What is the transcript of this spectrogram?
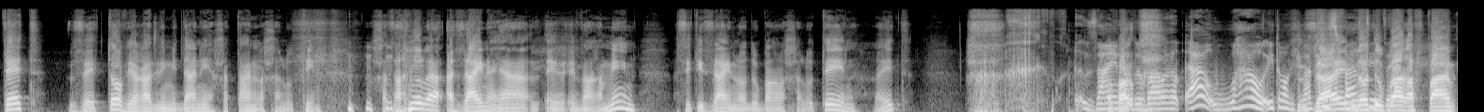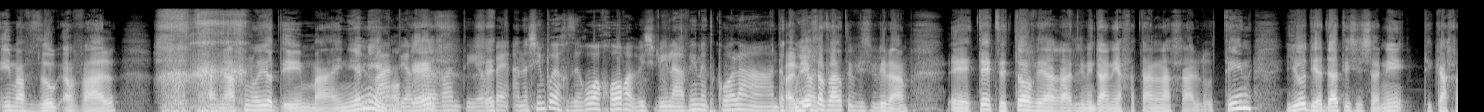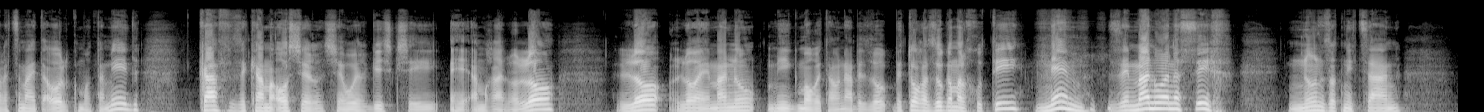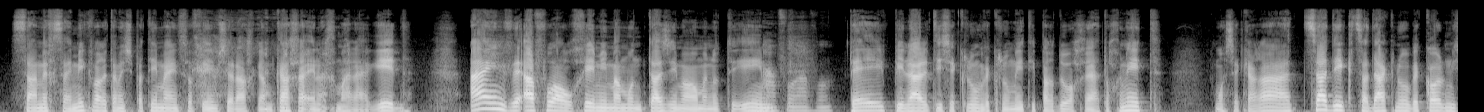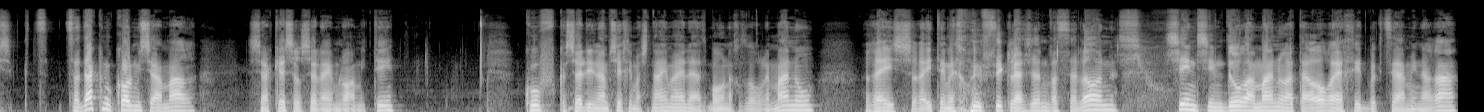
ט' זה טוב, ירד לי מדני החתן לחלוטין. חזרנו ל... הזין היה אה, איבר המין, עשיתי זין לא דובר לחלוטין, ראית? זין לא דובר... אה, וואו, איתמר, כמעט זין פספסתי לא את זה. דובר אף פעם עם אף זוג, אבל אנחנו יודעים מה העניינים, הבנתי, אוקיי? הבנתי, ח'- יפה. אנשים פה יחזרו אחורה בשביל להבין את כל אני הדקויות. חזרתי בשבילם. אה, ט' זה טוב, ירד לי מדני החתן לחלוטין. י' ידעתי ששני תיקח על עצמה את העול כמו תמיד. כ' זה כמה אושר שהוא הרגיש כשהיא אה, אמרה לו לא. לא, לא האמנו מי יגמור את העונה בזו, בתור הזוג המלכותי. מ' זה מנו הנסיך. נ' זאת ניצן. ס' סיימי כבר את המשפטים האינסופיים שלך, גם ככה אין לך מה להגיד. עין זה עפו האורחים עם המונטאז'ים האומנותיים. אהבו, אהבו. פ' פיללתי שכלום וכלומית ייפרדו אחרי התוכנית, כמו שקרה. צדיק, צדקנו בכל מי ש... צדקנו כל מי שאמר שהקשר שלהם לא אמיתי. ק' קשה לי להמשיך עם השניים האלה, אז בואו נחזור למנו. ר' ראיתם איך הוא הפסיק לעשן בסלון. ש' שימדורה מנו אתה האור היחיד בקצה המנהרה.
